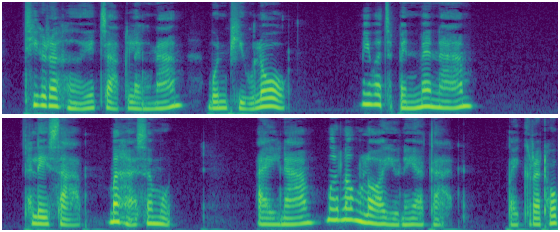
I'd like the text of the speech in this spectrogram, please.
ำที่ระเหยจากแหล่งน้ำบนผิวโลก ไม่ว่าจะเป็นแม่น้ำทะเลสาบมหาสมุทรไอน้ำเมื่อล่องลอยอยู่ในอากาศ ไปกระทบ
